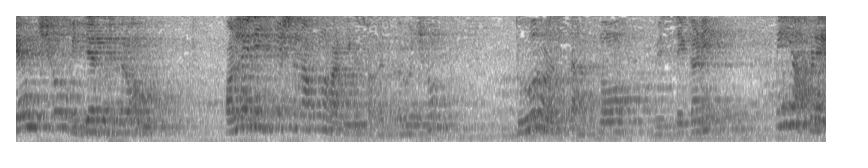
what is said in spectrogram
કેમ છો વિદ્યાર્થી મિત્રો? ઓનલાઈન એજ્યુકેશન આપનું હાર્દિક સ્વાગત કરું છું. ધોરણ સાતનો વિષય ગણિત. અહીં આપણે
